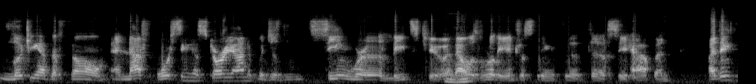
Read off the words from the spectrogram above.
looking at the film and not forcing the story on it, but just seeing where it leads to. And mm-hmm. that was really interesting to, to, see happen. I think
